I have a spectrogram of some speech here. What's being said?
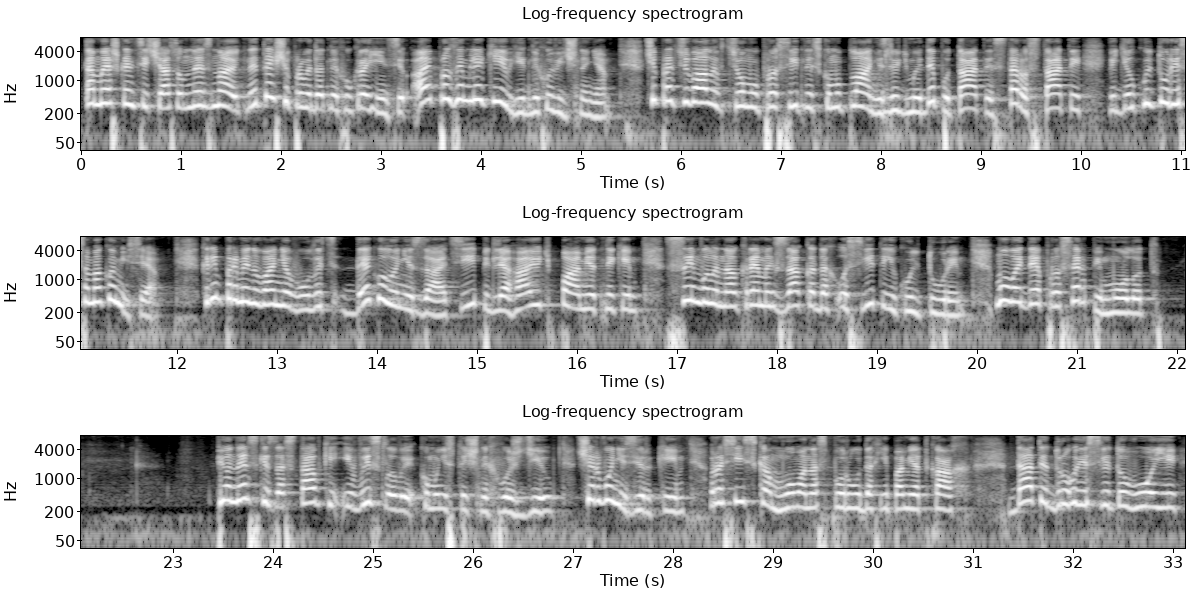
Та мешканці часом не знають не те, що про видатних українців, а й про земляків гідних увічнення. Чи працювали в цьому просвітницькому плані з людьми депутати, старостати, відділ культури і сама комісія? Крім перейменування вулиць, деколонізації підлягають пам'ятники, символи на окремих закладах освіти і культури. Мова йде про серп і молот. Піонерські заставки і вислови комуністичних вождів, червоні зірки, російська мова на спорудах і пам'ятках, дати Другої світової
